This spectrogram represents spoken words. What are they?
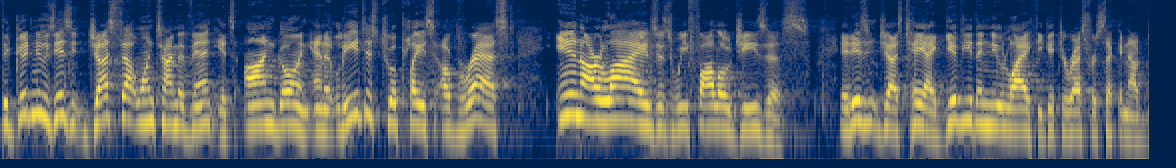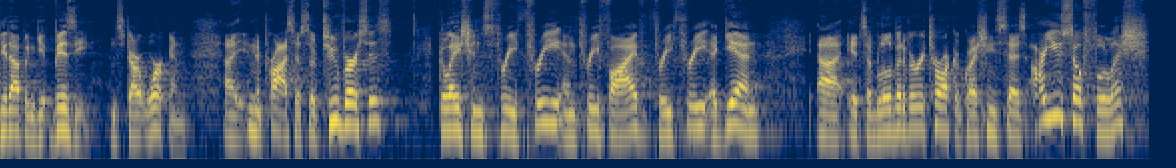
the good news isn't just that one time event, it's ongoing, and it leads us to a place of rest in our lives as we follow Jesus. It isn't just, hey, I give you the new life, you get to rest for a second, now get up and get busy and start working uh, in the process. So, two verses Galatians 3 3 and 3 5. 3 3, again, uh, it's a little bit of a rhetorical question. He says, Are you so foolish?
